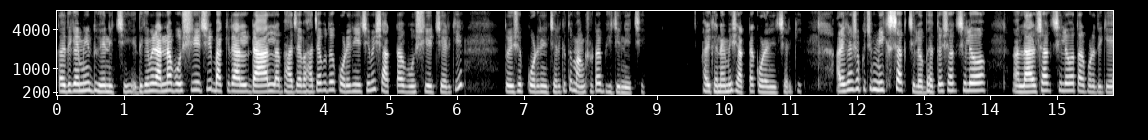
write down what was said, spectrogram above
তো এদিকে আমি ধুয়ে নিচ্ছি। এদিকে আমি রান্না বসিয়েছি, বাকি ডাল ডাল, ভাজা ভাজা বোধ করে নিয়েছি আমি, শাকটা বসিয়েছি আর কি। তো এইসব করে নিচ্ছি আর কি, তো মাংসটা ভিজে নিয়েছি। আর এখানে আমি শাকটা করে নিচ্ছি আর কি। আর এখানে সব কিছু মিক্স শাক ছিল ভেতর শাক ছিল লাল শাক ছিল, তারপরে দিকে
